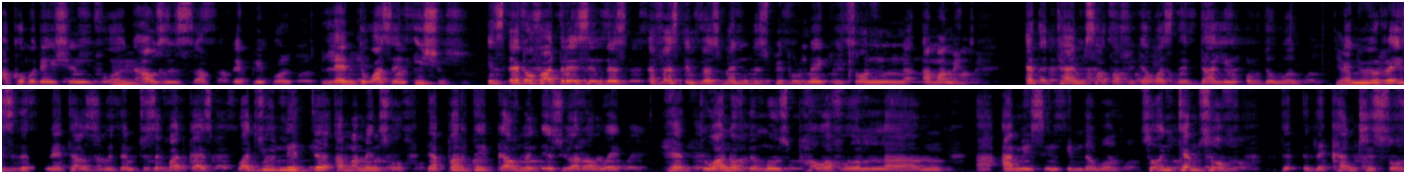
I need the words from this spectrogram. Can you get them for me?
accommodation for mm-hmm. houses for black people. Land was an issue. Instead of addressing this, the first investment these people make is on armament. At the time, South Africa was the darling of the world. And we raised these matters with them to say, but guys, what do you need uh, armaments for? The apartheid government, as you are aware, had one of the most powerful um, uh, armies in, in the world. So, in terms of the, the countries of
